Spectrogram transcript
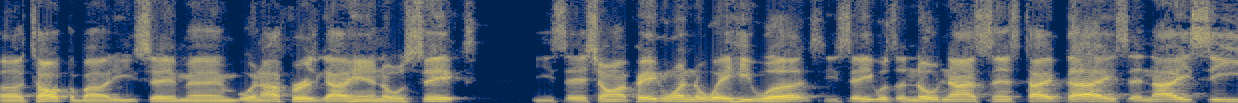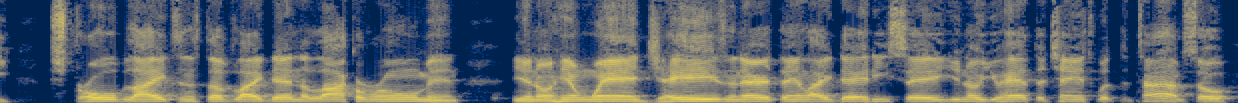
uh, talk about it. He said, "Man, when I first got here in 06, he said Sean Payton wasn't the way he was. He said he was a no nonsense type guy. He said now you see strobe lights and stuff like that in the locker room and." you know, him wearing J's and everything like that. He said, you know, you had to change with the time. So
